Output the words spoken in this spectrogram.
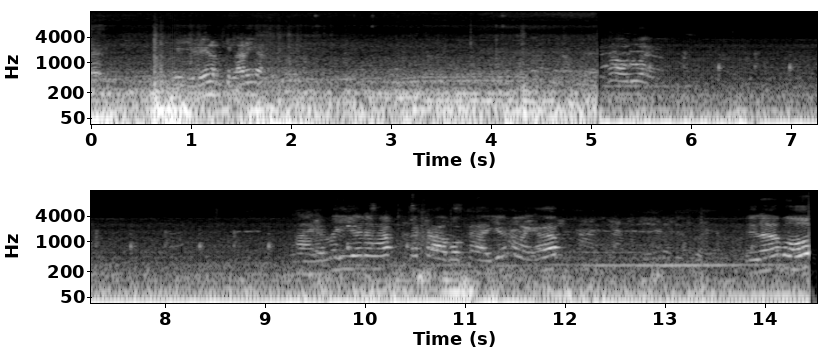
นะนี่อยู่นี่เรากินแล้วนนี้กันเข้าด้วยถ่ายกันม่เยอะนะครับนักข่าวบอกถ่ายเยอะหน่อยครับเดี๋ยวนะครับผม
